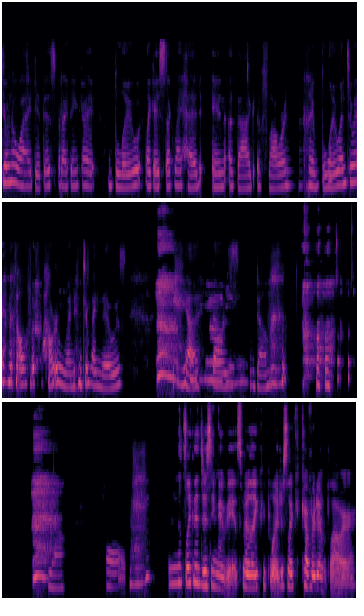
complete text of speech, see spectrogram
don't know why I did this, but I think I blew, like I stuck my head in a bag of flour and I blew into it, and then all of the flour went into my nose. Yeah, that was dumb. yeah. Oh, it's like the Disney movies where like people are just like covered in flour.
